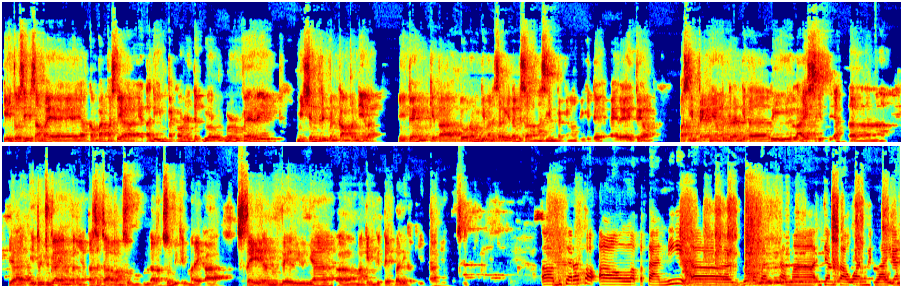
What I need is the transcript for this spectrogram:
Itu sih sama ya yang keempat pasti ya, ya tadi impact oriented we're, we're very mission driven company lah. Ya, itu yang kita dorong gimana cara kita bisa ngasih impact yang lebih gede. Akhirnya itu yang pas impactnya beneran kita realize gitu ya. Uh, ya itu juga yang ternyata secara langsung maupun nggak langsung bikin mereka stay dan value-nya uh, makin gede balik ke kita gitu sih uh, bicara soal petani, uh, gue tertarik sama jangkauan wilayah.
